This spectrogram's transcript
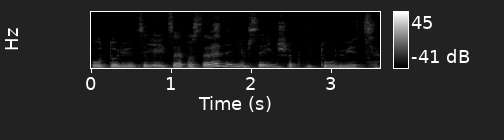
повторюється. Яйце посередині, все інше повторюється.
